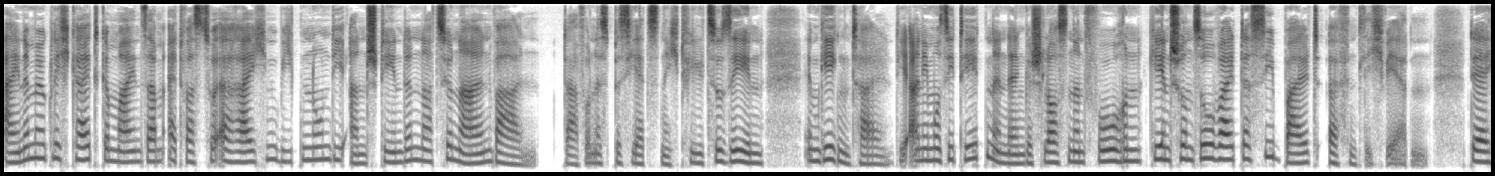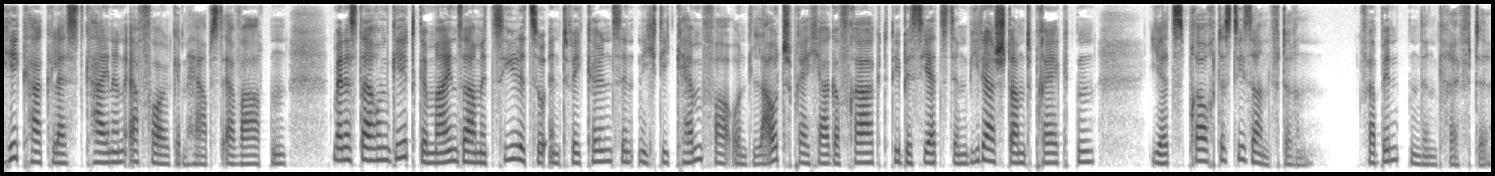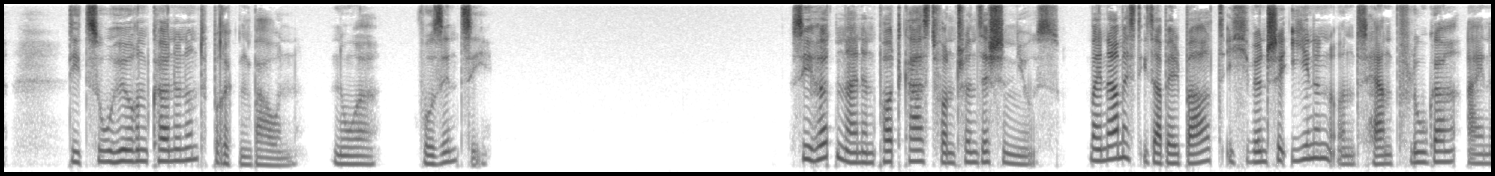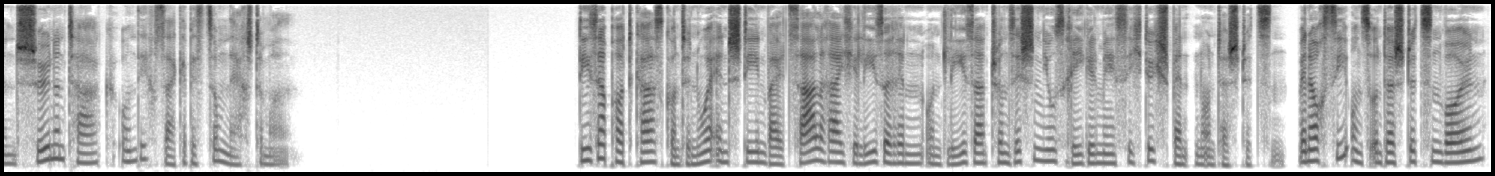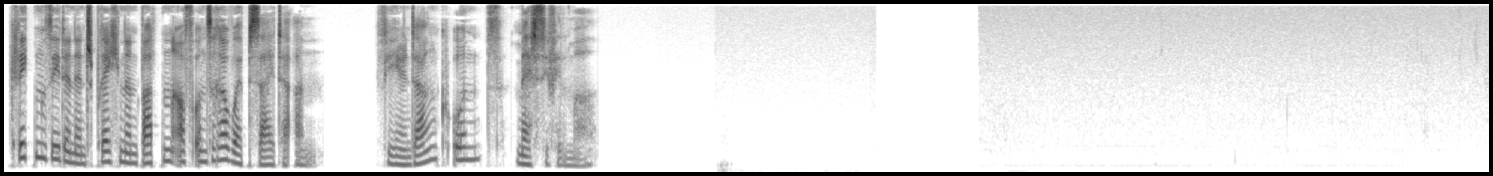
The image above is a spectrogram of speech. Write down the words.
Eine Möglichkeit, gemeinsam etwas zu erreichen, bieten nun die anstehenden nationalen Wahlen. Davon ist bis jetzt nicht viel zu sehen. Im Gegenteil, die Animositäten in den geschlossenen Foren gehen schon so weit, dass sie bald öffentlich werden. Der Hickhack lässt keinen Erfolg im Herbst erwarten. Wenn es darum geht, gemeinsame Ziele zu entwickeln, sind nicht die Kämpfer und Lautsprecher gefragt, die bis jetzt den Widerstand prägten. Jetzt braucht es die sanfteren, verbindenden Kräfte, die zuhören können und Brücken bauen. Nur, wo sind sie? Sie hörten einen Podcast von Transition News. Mein Name ist Isabel Barth. Ich wünsche Ihnen und Herrn Pfluger einen schönen Tag und ich sage bis zum nächsten Mal. Dieser Podcast konnte nur entstehen, weil zahlreiche Leserinnen und Leser Transition News regelmäßig durch Spenden unterstützen. Wenn auch Sie uns unterstützen wollen, klicken Sie den entsprechenden Button auf unserer Webseite an. Vielen Dank und merci vielmal.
